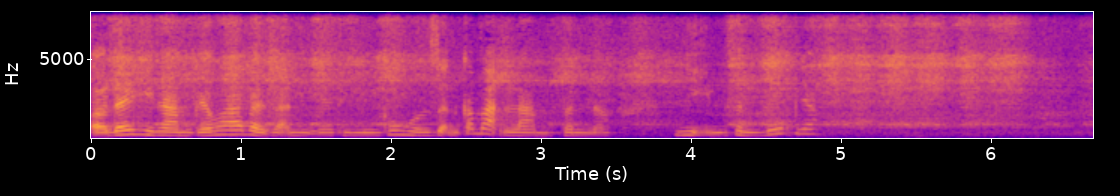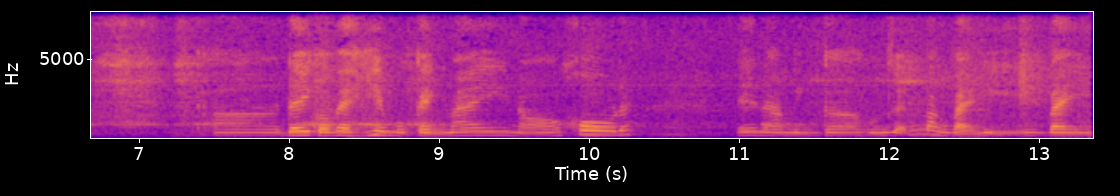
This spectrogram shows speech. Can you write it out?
Ở đây thì làm cái hoa vải dạ nỉ này thì mình không hướng dẫn các bạn làm phần ờ, nhị phần búp nhá. à, đây có vẻ như một cành mai nó khô đấy. Đây là mình uh, hướng dẫn bằng vải nị vải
